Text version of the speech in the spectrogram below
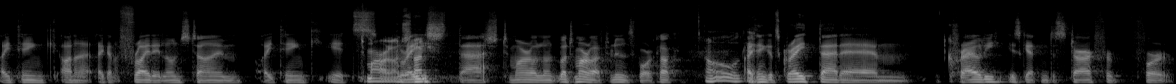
I think on a like on a Friday lunchtime. I think it's Tomorrow great lunchtime? that tomorrow lun- well tomorrow afternoon is four o'clock. Oh, okay. I think it's great that um, Crowley is getting to start for for,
